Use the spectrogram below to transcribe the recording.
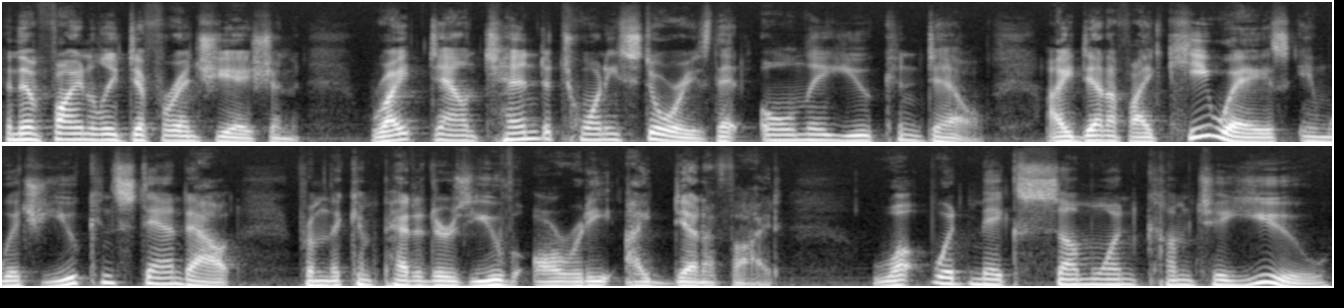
And then finally, differentiation. Write down 10 to 20 stories that only you can tell. Identify key ways in which you can stand out from the competitors you've already identified. What would make someone come to you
